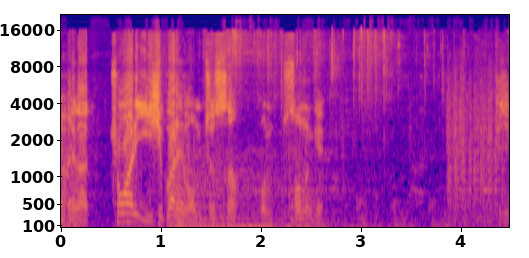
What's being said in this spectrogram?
아니 나 총알이 20발에 멈췄어. 멈, 쏘는 게. 그지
